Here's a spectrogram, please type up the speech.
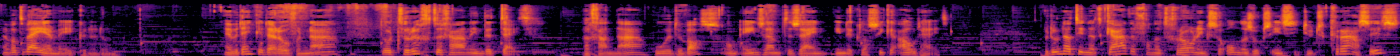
en wat wij ermee kunnen doen. En we denken daarover na door terug te gaan in de tijd. We gaan na hoe het was om eenzaam te zijn in de klassieke oudheid. We doen dat in het kader van het Groningse onderzoeksinstituut Crasis,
